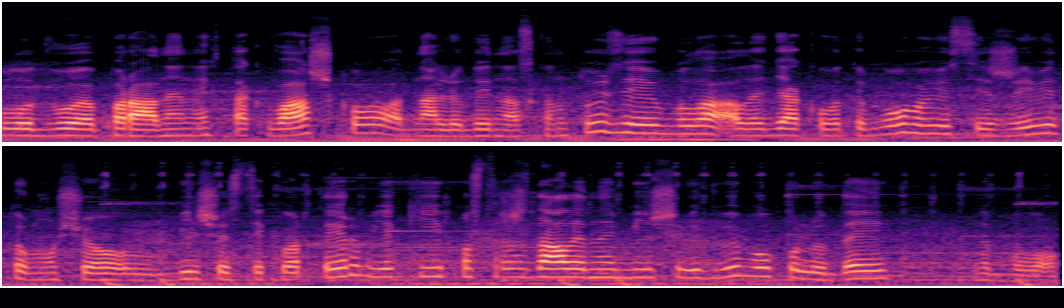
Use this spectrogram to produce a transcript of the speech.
Було двоє поранених так важко. Одна людина з контузією була, але дякувати Богові, всі живі, тому що в більшості квартир, в які постраждали найбільше від вибуху, людей не було.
